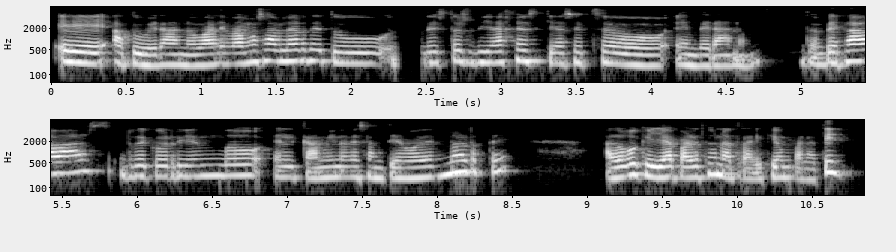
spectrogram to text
Eh, a tu verano, ¿vale? Vamos a hablar de, tu, de estos viajes que has hecho en verano. Tú empezabas recorriendo el camino de Santiago del Norte, algo que ya parece una tradición para ti,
